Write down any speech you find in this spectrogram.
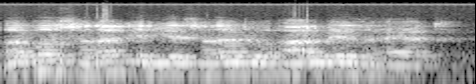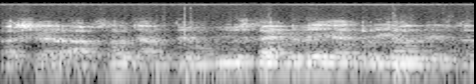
और वो सदा के लिए, सदा जो आलवेज है अक्षर आप सब जानते हो भी उसका इंद्रिय है कभी आलवेज का।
